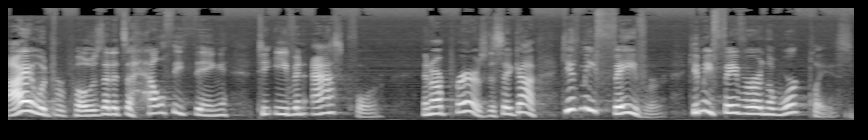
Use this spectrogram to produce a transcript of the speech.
I would propose that it's a healthy thing to even ask for in our prayers to say, God, give me favor. Give me favor in the workplace.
